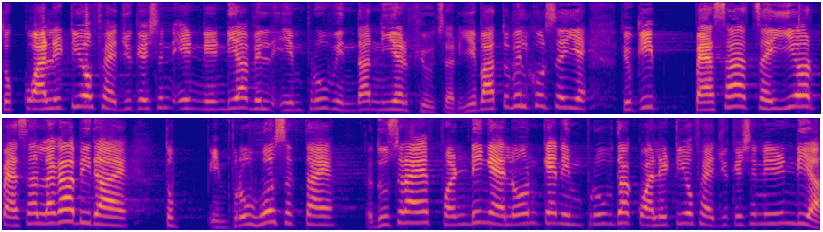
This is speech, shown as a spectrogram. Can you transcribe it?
तो quality of education in India will improve in the near future ये बात तो बिल्कुल सही है, क्योंकि पैसा चाहिए और पैसा लगा भी रहा है तो इंप्रूव हो सकता है। दूसरा है funding alone can improve the quality of education in India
